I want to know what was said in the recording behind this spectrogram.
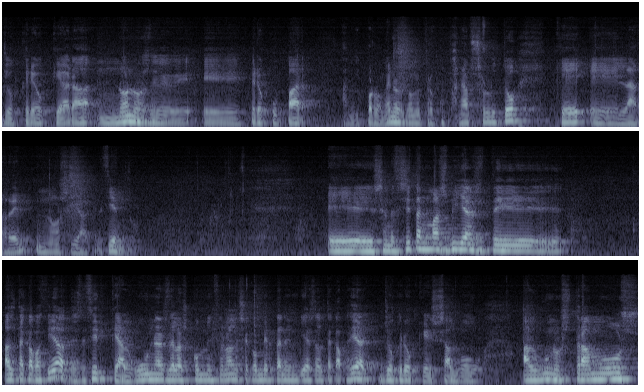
yo creo que ahora no nos debe preocupar, a mí por lo menos no me preocupa en absoluto, que la red no siga creciendo. se necesitan más vías de alta capacidad, es decir, que algunas de las convencionales se conviertan en vías de alta capacidad. Yo creo que salvo algunos tramos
